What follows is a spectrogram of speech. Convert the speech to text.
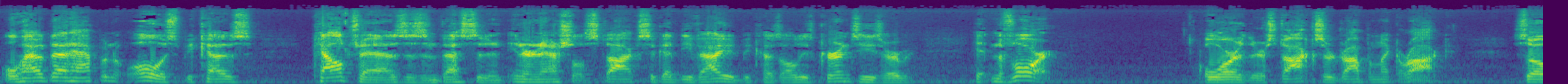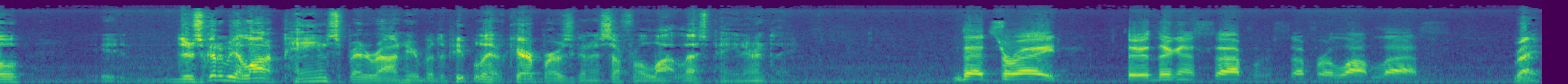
oh, how did that happen? Oh, it's because CalSTRS is invested in international stocks that got devalued because all these currencies are hitting the floor, or their stocks are dropping like a rock. So there's going to be a lot of pain spread around here, but the people who have Karatbars are going to suffer a lot less pain, aren't they? That's right. They're, they're going to suffer suffer a lot less. Right.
